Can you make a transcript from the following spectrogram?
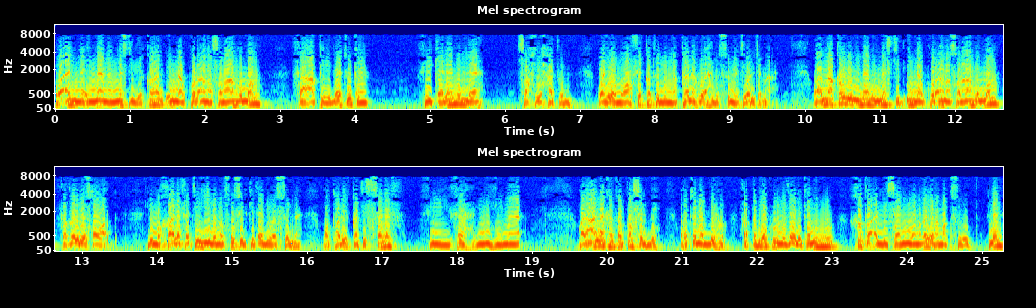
وأن إمام المسجد قال إن القرآن صنعه الله فعقيدتك في كلام الله صحيحة وهي موافقة لما قاله أهل السنة والجماعة. وأما قول إمام المسجد إن القرآن صنعه الله فغير صواب لمخالفته لنصوص الكتاب والسنة وطريقة السلف في فهمهما. ولعلك تتصل به وتنبهه فقد يكون ذلك منه خطأ لسانيا غير مقصود. له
